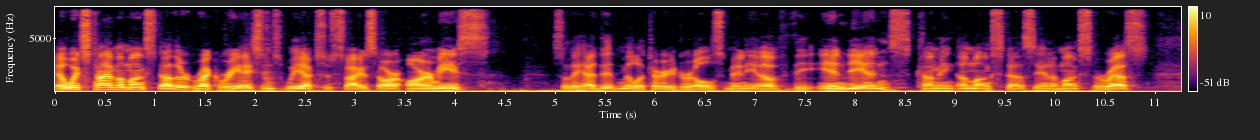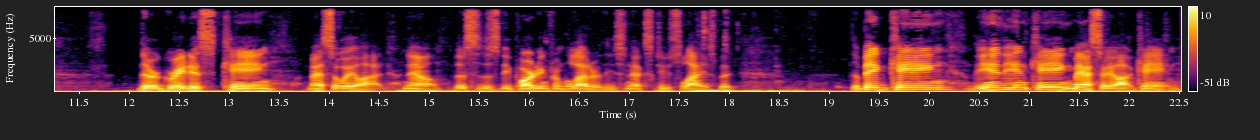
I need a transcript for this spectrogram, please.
At which time, amongst other recreations, we exercised our armies. So they had the military drills. Many of the Indians coming amongst us, and amongst the rest, their greatest king, Massasoit. Now, this is departing from the letter, these next two slides, but the big king, the Indian king, Massasoit came.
